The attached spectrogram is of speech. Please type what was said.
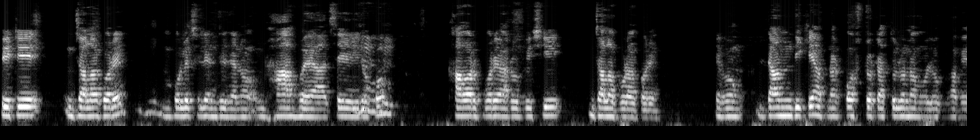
পেটে জ্বালা করে বলেছিলেন যে যেন ঘা হয়ে আছে এইরকম। খাওয়ার পরে আরও বেশি জ্বালা পোড়া করে। এবং ডান দিকে আপনার কষ্টটা তুলনামূলকভাবে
